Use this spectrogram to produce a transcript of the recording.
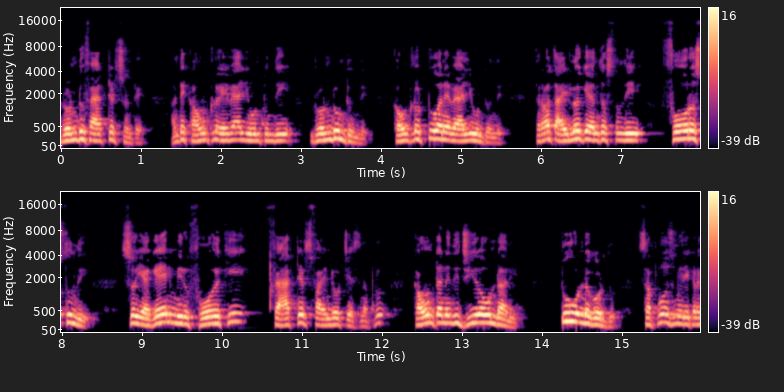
రెండు ఫ్యాక్టర్స్ ఉంటాయి. అంటే కౌంట్లో ఏ వాల్యూ ఉంటుంది? రెండు ఉంటుంది. కౌంట్లో టూ అనే వాల్యూ ఉంటుంది. తర్వాత ఐలోకి ఎంత వస్తుంది? ఫోర్ వస్తుంది. సో అగైన్ మీరు ఫోర్కి ఫ్యాక్టర్స్ ఫైండ్ అవుట్ చేసినప్పుడు కౌంట్ అనేది జీరో ఉండాలి. టూ ఉండకూడదు. సపోజ్ మీరు ఇక్కడ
